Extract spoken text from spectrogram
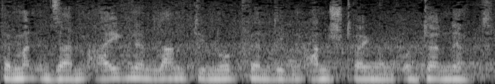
wenn man in seinem eigenen Land die notwendigen Anstrengungen unternimmt.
